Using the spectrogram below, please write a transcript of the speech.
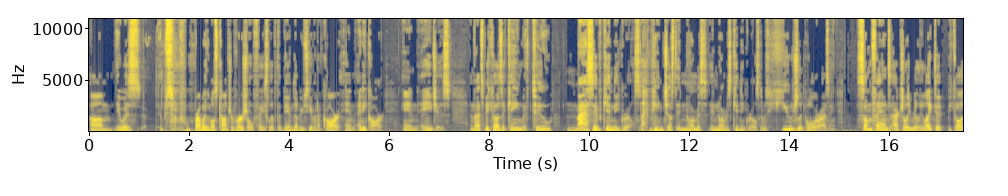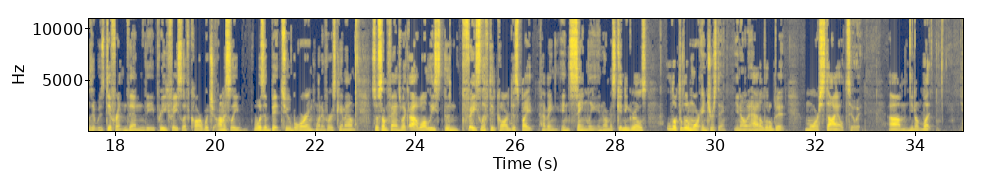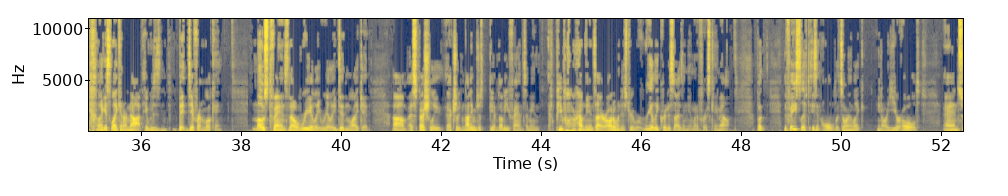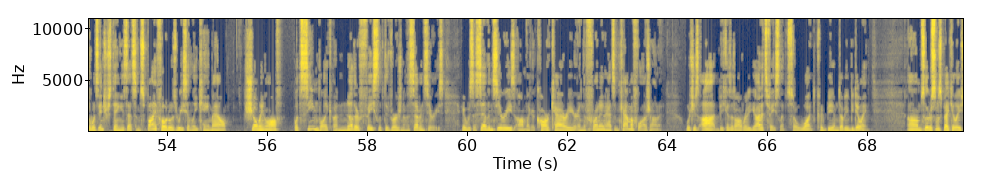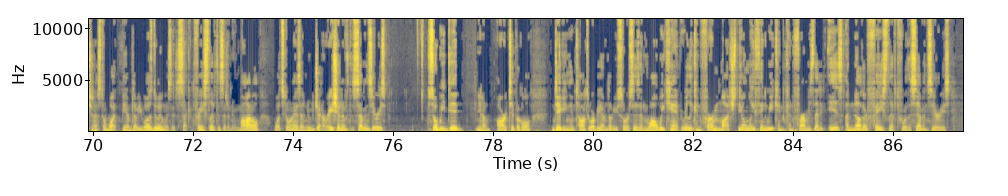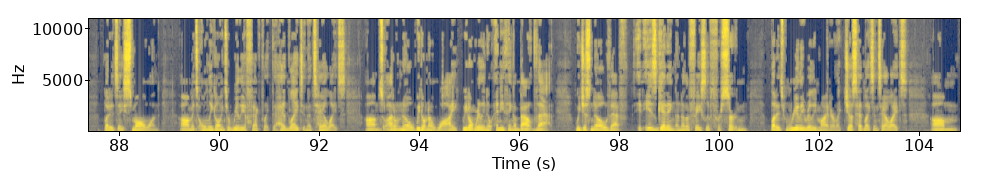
Um, it was it was probably the most controversial facelift that BMW's given a car in any car in ages, and that's because it came with two massive kidney grills. I mean, just enormous, enormous kidney grills, and it was hugely polarizing. Some fans actually really liked it because it was different than the pre facelift car, which honestly was a bit too boring when it first came out. So some fans were like, oh, well, at least the facelifted car, despite having insanely enormous kidney grills, looked a little more interesting. You know, it had a little bit more style to it. Um, you know, let, I guess like it or not, it was a bit different looking. Most fans, though, really, really didn't like it um, especially actually not even just BMW fans. I mean, people around the entire auto industry were really criticizing it when it first came out. But the facelift isn't old; it's only like you know a year old. And so what's interesting is that some spy photos recently came out showing off what seemed like another facelifted version of the 7 Series. It was a 7 Series on like a car carrier, and the front end had some camouflage on it, which is odd because it already got its facelift. So what could BMW be doing? Um, so there was some speculation as to what BMW was doing. Was it a second facelift? Is it a new model? What's going on? Is it a new generation of the 7 Series? So we did, you know, our typical digging and talked to our BMW sources. And while we can't really confirm much, the only thing we can confirm is that it is another facelift for the 7 Series, but it's a small one. Um, it's only going to really affect like the headlights and the taillights. Um, so I don't know. We don't know why. We don't really know anything about that. We just know that it is getting another facelift for certain, but it's really really minor, like just headlights and taillights. Um,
